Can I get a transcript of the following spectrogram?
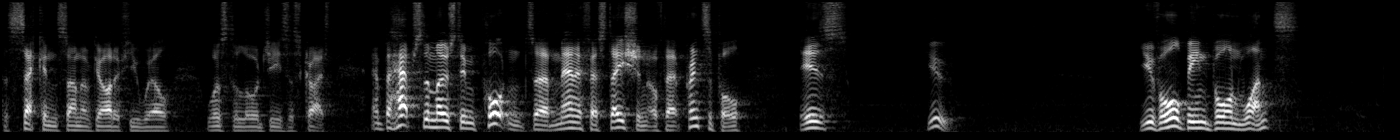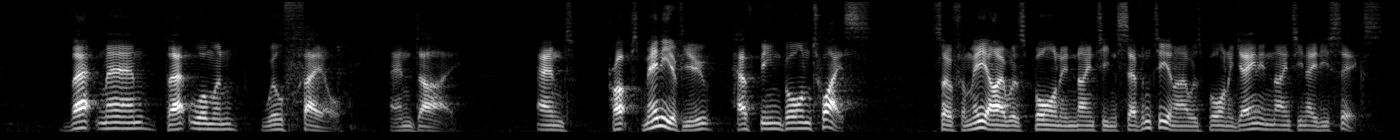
The second Son of God, if you will, was the Lord Jesus Christ. And perhaps the most important uh, manifestation of that principle is you. You've all been born once. That man, that woman will fail and die. And perhaps many of you have been born twice. So for me, I was born in 1970 and I was born again in 1986.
